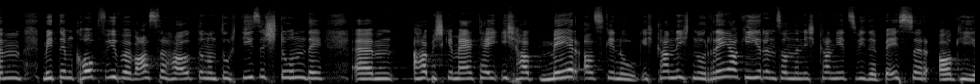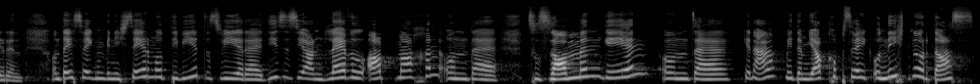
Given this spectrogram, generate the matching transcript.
ähm, mit dem Kopf über Wasser halten und durch diese Stunde ähm, habe ich gemerkt, hey, ich habe mehr als genug. Ich kann nicht nur reagieren, sondern ich kann jetzt wieder besser agieren. Und deswegen bin ich sehr motiviert, dass wir äh, dieses Jahr ein Level Up machen und äh, zusammen gehen und äh, genau mit dem Jakobsweg. Und nicht nur das,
